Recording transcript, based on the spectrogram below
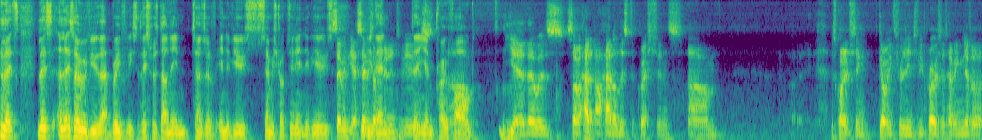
let's let's let's overview that briefly. So this was done in terms of interviews, semi-structured interviews. Semi, yeah, semi-structured then, interviews. That you then profiled. um, Yeah, there was. So I had I had a list of questions. Um, it was quite interesting going through the interview process, having never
